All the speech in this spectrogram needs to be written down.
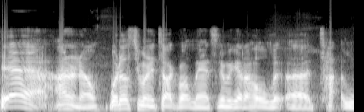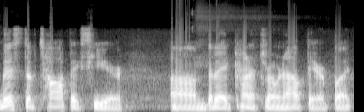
yeah, I don't know. What else do you want to talk about, Lance? I know we got a whole uh, to- list of topics here um, that I had kind of thrown out there, but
